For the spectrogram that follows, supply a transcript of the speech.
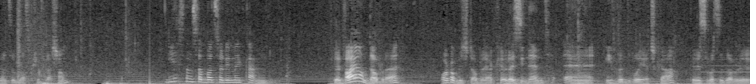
Bardzo was przepraszam. Nie jestem za bardzo remake'ami. Bywają dobre, mogą być dobre jak Resident Evil 2. To jest bardzo dobry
